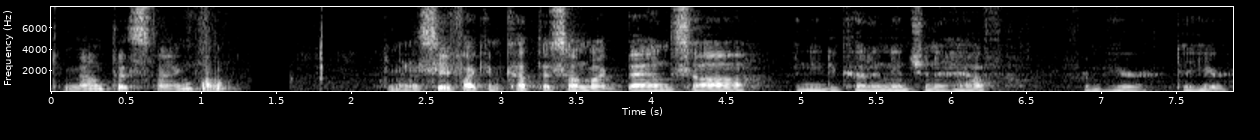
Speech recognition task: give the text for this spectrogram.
to mount this thing. I'm going to see if I can cut this on my bandsaw. I need to cut an inch and a half from here to here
